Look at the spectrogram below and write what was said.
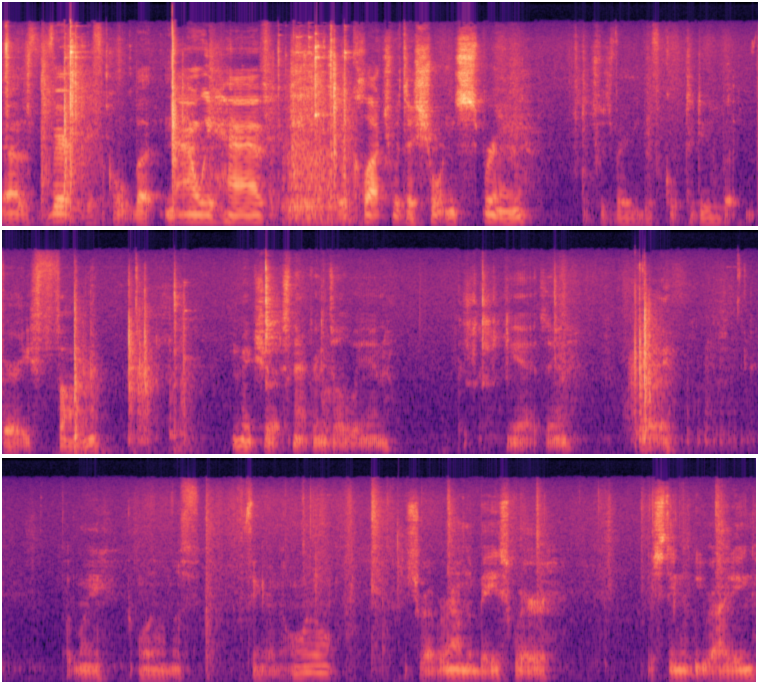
That was very difficult, but now we have a clutch with a shortened spring, which was very difficult to do, but very fun. Make sure that snap ring's all the way in. Yeah, it's in. Okay. Put my oil in the finger in the oil. Just rub around the base where this thing will be riding.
